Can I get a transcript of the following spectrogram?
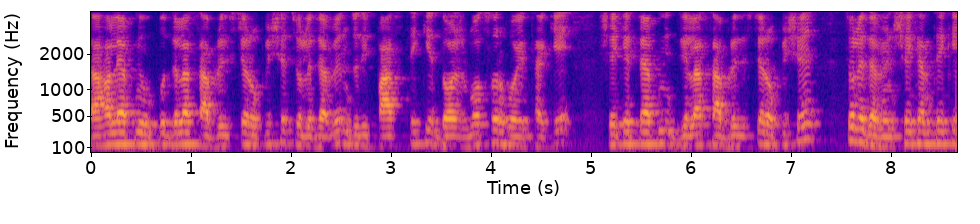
তাহলে আপনি উপজেলা সাব রেজিস্ট্রার অফিসে চলে যাবেন। যদি পাঁচ থেকে দশ বছর হয়ে থাকে, সেক্ষেত্রে আপনি জেলা সাব রেজিস্ট্রার অফিসে চলে যাবেন। সেখান থেকে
